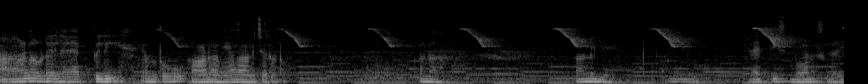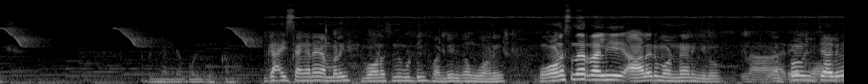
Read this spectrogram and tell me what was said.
ആളവിടെ ലാപ്പിൽ എന്തോ കാണുകയാണ് ഞാൻ കാണിച്ചു തരാം കണ്ടോ? കാണില്ലേ? ദാറ്റ് ഈസ് ബോണസ് ഗൈസ് അപ്പം ഞാൻ അതിനെ പോയി ഗൈസ് അങ്ങനെ നമ്മൾ ബോണസിന് കൂട്ടി വണ്ടി എടുക്കാൻ പോവാണ്. ബോണസ് എന്ന് പറഞ്ഞാൽ ആളൊരു മണ്ണാണെങ്കിലും എപ്പോ വിളിച്ചാലും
